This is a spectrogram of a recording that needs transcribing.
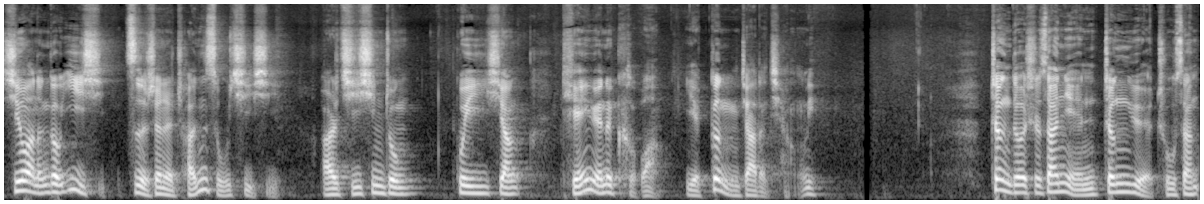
希望能够一洗自身的尘俗气息，而其心中归乡。田园的渴望也更加的强烈。正德十三年正月初三，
